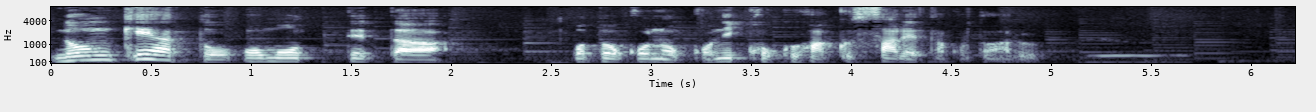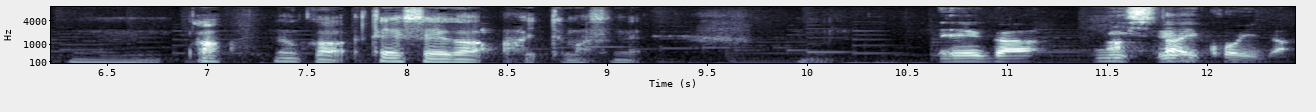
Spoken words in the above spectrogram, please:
ノンケアと思ってた男の子に告白されたことある。うん。あ、なんか訂正が入ってますね。映画にしたい恋だ。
